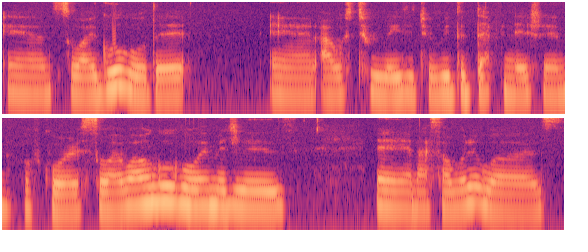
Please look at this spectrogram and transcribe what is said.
And so I googled it, and I was too lazy to read the definition, of course. So I went on Google Images, and I saw what it was,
